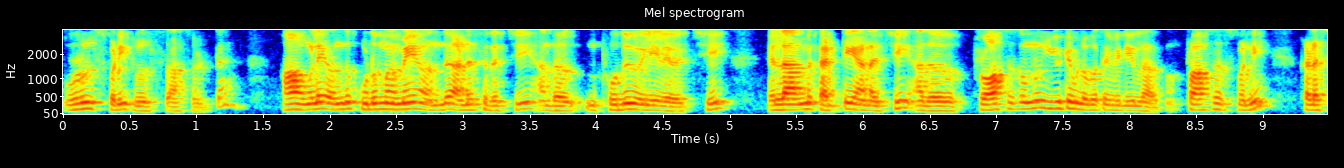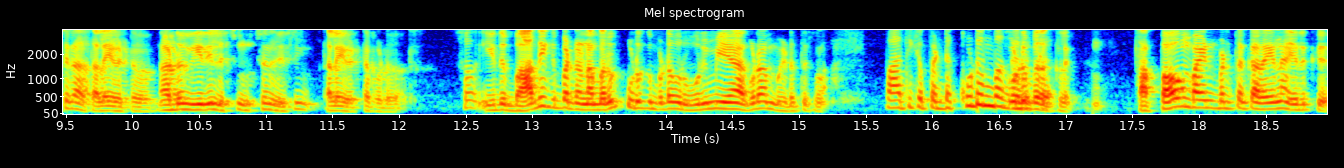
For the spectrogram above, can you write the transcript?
ரூல்ஸ் படி ரூல்ஸ் தான் சொல்லிட்டு அவங்களே வந்து குடும்பமே வந்து அனுசரித்து அந்த பொது வெளியில் வச்சு எல்லாருமே கட்டி அணைச்சி அந்த ப்ராசஸ் ஒன்றும் யூடியூப்ல பார்த்த வீடியோலாம் இருக்கும். ப்ராசஸ் பண்ணி கடைசியில் அது தலை வெட்டுவார். நடு வீதியில் வச்சு முச்சம் வச்சு தலை வெட்டப்படுவார். ஸோ இது பாதிக்கப்பட்ட நபருக்கு கொடுக்கப்பட்ட ஒரு உரிமையாக கூட நம்ம எடுத்துக்கலாம். பாதிக்கப்பட்ட குடும்பங்களுக்கு? குடும்பங்களுக்கு தப்பாவும் பயன்படுத்த கதையெல்லாம் இருக்கு.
